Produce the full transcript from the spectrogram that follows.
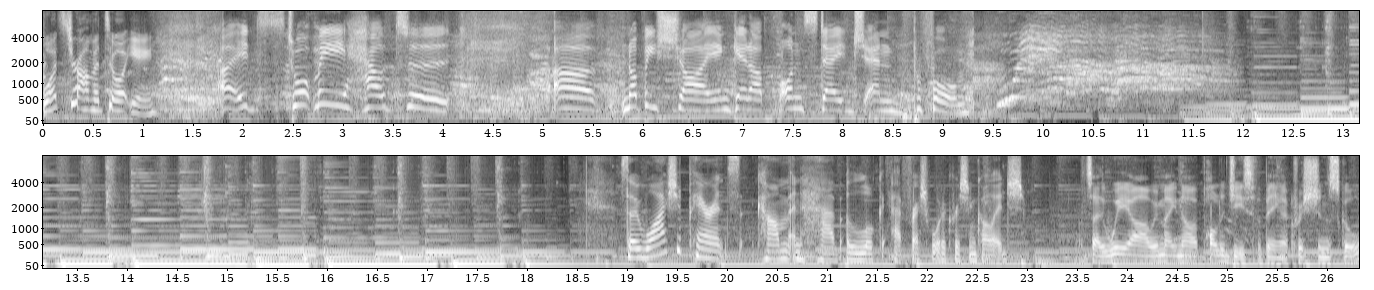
What's drama taught you? Uh, it's taught me how to uh, not be shy and get up on stage and perform. So, why should parents come and have a look at Freshwater Christian College? So, we are, we make no apologies for being a Christian school.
